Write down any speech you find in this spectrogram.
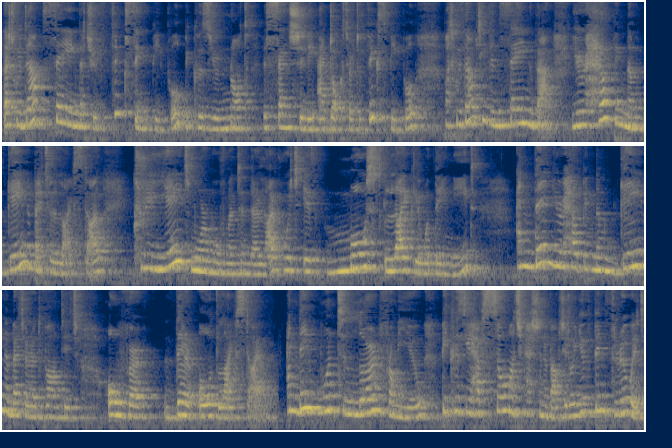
that without saying that you're fixing people, because you're not essentially a doctor to fix people, but without even saying that, you're helping them gain a better lifestyle, create more movement in their life, which is most likely what they need and then you're helping them gain a better advantage over their old lifestyle. And they want to learn from you because you have so much passion about it or you've been through it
